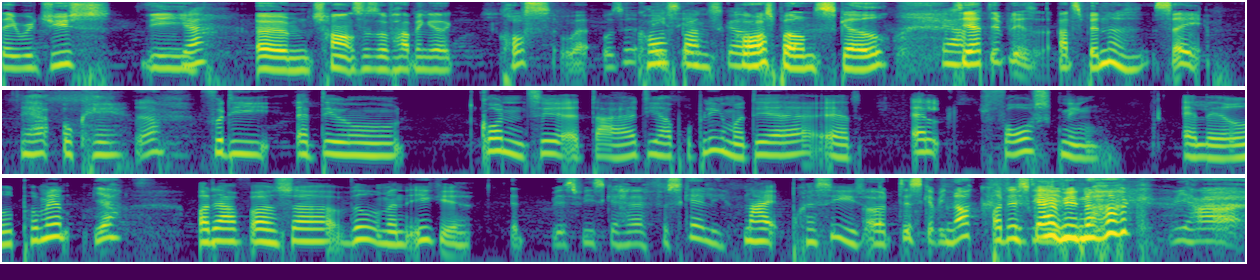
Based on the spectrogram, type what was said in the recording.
they reduce the ja, um, chances of having a it? Korsbåndsskade. Korsbåndsskade. Ja. Så ja, det bliver ret spændende se. ja, okay. Ja. Fordi at det er jo grunden til, at der er de her problemer, det er, at al forskning er lavet på mænd. Ja. Og derfor så ved man ikke at hvis vi skal have forskellige. Nej, præcis. Og det skal vi nok. Og det skal vi nok. Vi har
